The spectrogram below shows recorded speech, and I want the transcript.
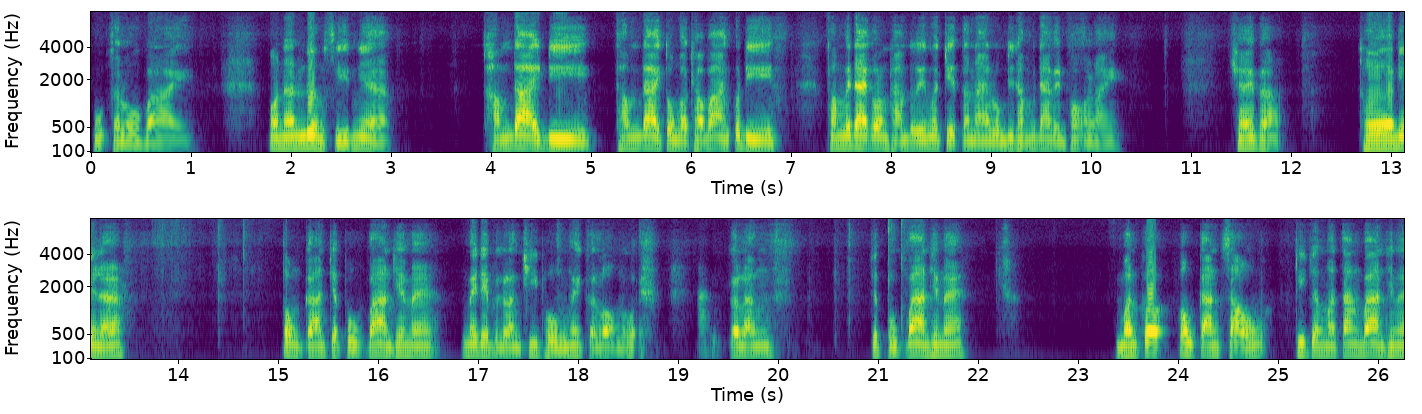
กุศโลบาย เพราะนั้นเรื่องศีลเนี่ยทำได้ดีทำได้ตรงกับชาวบ้านก็ดีทำไม่ได้ก็ต้องถามตัวเองว่าเจตนาลมที่ทำไม่ได้เป็นเพราะอะไร ใช่ป่ะ เธอเนี่ยนะ ต้องการจะปลูกบ้านใช่ไหมไม่ได้เป็นกำลังชี้พงให้กระลอกนะเว้ยค่ะกำลังจะปลูกบ้านใช่ไหมมันก็ต้องการเสาที่จะมาตั้งบ้านใช่ไหม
